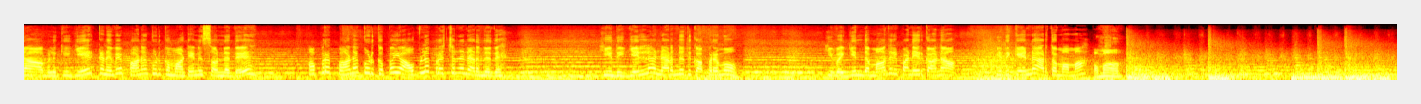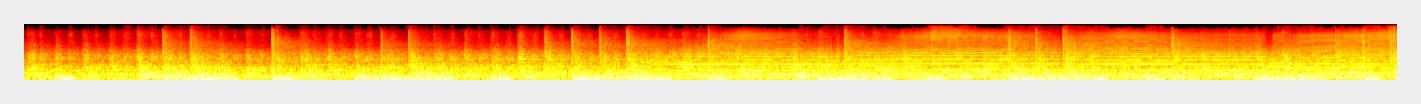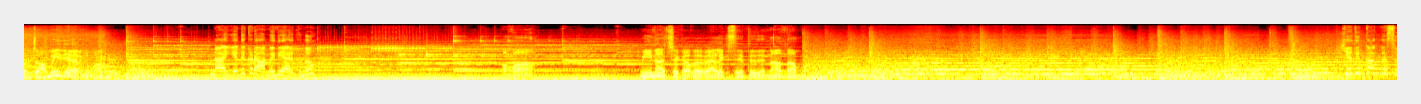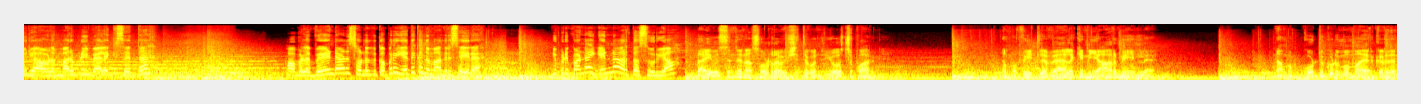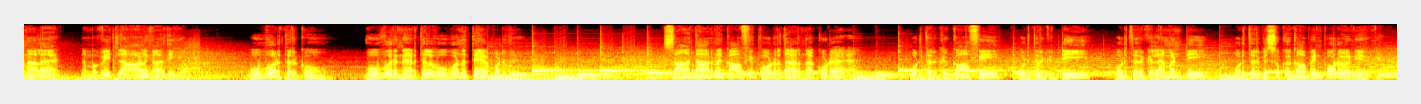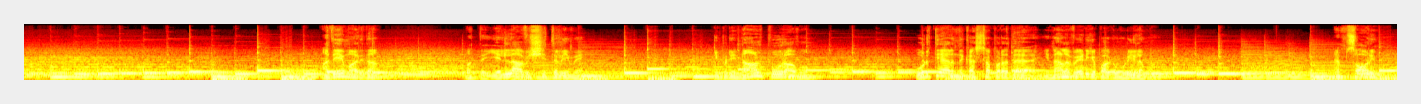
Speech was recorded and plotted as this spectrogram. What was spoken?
நான் அவளுக்கு ஏற்கனவே பணம் கொடுக்க மாட்டேன்னு சொன்னது. அப்புறம் பணம் கொடுக்க போய் அவ்வளவு பிரச்சனை நடந்தது. இது எல்லாம் நடந்ததுக்கு அப்புறமும் இவ இந்த மாதிரி பண்ணிருக்கானா? இதுக்கு என்ன அர்த்தமாமா அம்மா. கொஞ்சம் அமைதியா இருக்குமா நான் எதுக்குடா அமைதியா இருக்கணும்? அம்மா மீனாட்சி அக்காவை வேலைக்கு சேர்த்தது நான் தான்மா எதுக்காக சூர்யா அவளை மறுபடியும் வேலைக்கு சேர்த்த? அவளை வேண்டான்னு சொன்னதுக்கு அப்புறம் எதுக்கு இந்த மாதிரி செய்யற இப்படி பண்ணா என்ன அர்த்தம் சூர்யா? தயவு செஞ்சு நான் சொல்ற விஷயத்த கொஞ்சம் யோசிச்சு பாருங்க. நம்ம வீட்ல வேலைக்குன்னு யாருமே இல்ல. நம்ம கூட்டு குடும்பமா இருக்கிறதுனால நம்ம வீட்ல ஆளுங்க அதிகம். ஒவ்வொருத்தருக்கும் ஒவ்வொரு நேரத்துல ஒவ்வொன்றும் தேவைப்படுது. சாதாரண காஃபி போடுறதா இருந்தா கூட ஒருத்தருக்கு காஃபி ஒருத்தருக்கு டீ ஒருத்தருக்கு லெமன் டீ ஒருத்தருக்கு சுக்கு காஃபின்னு போட வேண்டியிருக்கு. அதே மாதிரிதான் மற்ற எல்லா விஷயத்துலையுமே. இப்படி நாள் பூராவும் ஒருத்தியா இருந்து கஷ்டப்படுறத என்னால வேடிக்கை பார்க்க முடியலம்மா. ஐம் சாரிம்மா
